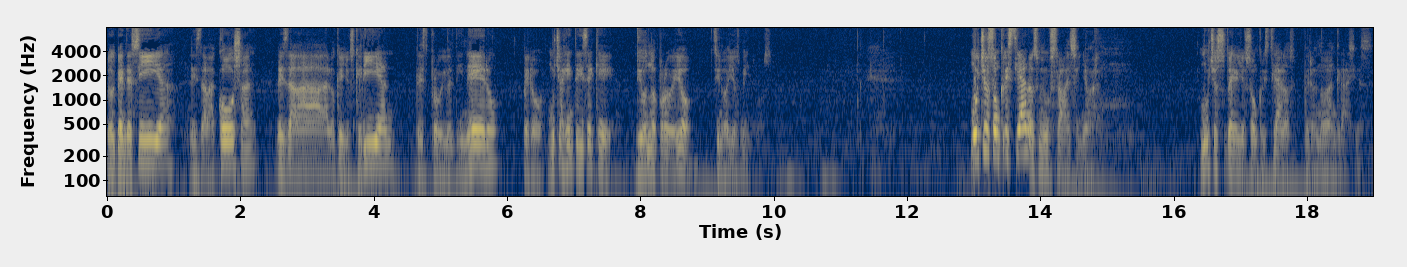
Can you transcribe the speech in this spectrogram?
Los bendecía, les daba cosas, les daba lo que ellos querían, les proveyó el dinero, pero mucha gente dice que Dios no proveyó, sino ellos mismos. Muchos son cristianos, me mostraba el Señor. Muchos de ellos son cristianos, pero no dan gracias.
